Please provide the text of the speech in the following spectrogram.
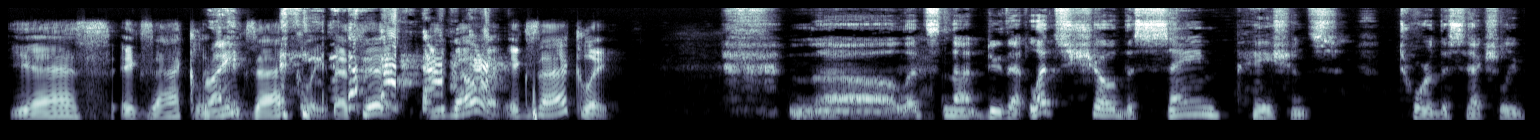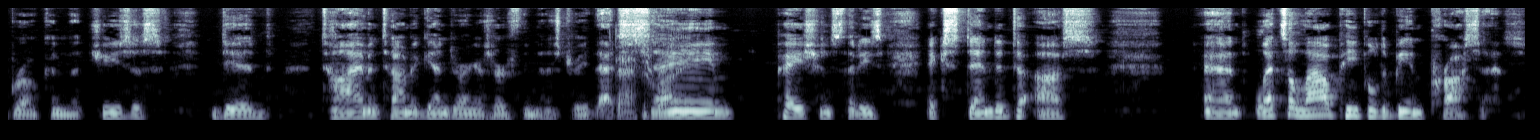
Yes, exactly. Right? Exactly. That's it. You know it. Exactly. No, let's not do that. Let's show the same patience toward the sexually broken that Jesus did time and time again during his earthly ministry. That That's same patience that he's extended to us. And let's allow people to be in process.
